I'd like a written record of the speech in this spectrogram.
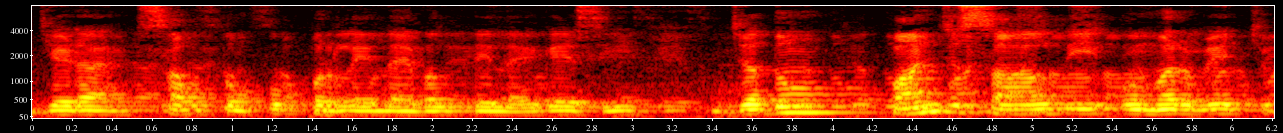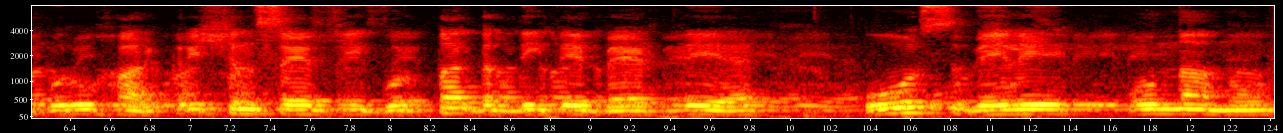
ਜਿਹੜਾ ਹੈ ਸਭ ਤੋਂ ਉੱਪਰਲੇ ਲੈਵਲ ਤੇ ਲੈ ਗਏ ਸੀ। ਜਦੋਂ 5 ਸਾਲ ਦੀ ਉਮਰ ਵਿੱਚ ਗੁਰੂ ਹਰਕ੍ਰਿਸ਼ਨ ਸਾਹਿਬ ਜੀ ਗੁਰਤਾ ਗੱਦੀ ਤੇ ਬੈਠਦੇ ਐ ਉਸ ਵੇਲੇ ਉਹਨਾਂ ਨੂੰ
